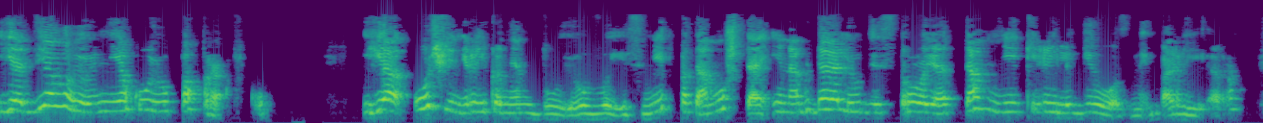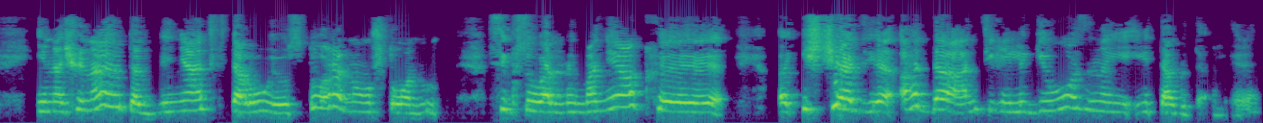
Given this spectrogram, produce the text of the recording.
я делаю некую поправку. Я очень рекомендую выяснить, потому что иногда люди строят там некий религиозный барьер и начинают обвинять вторую сторону, что он сексуальный маньяк, э, исчадие ада, антирелигиозный и так далее.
